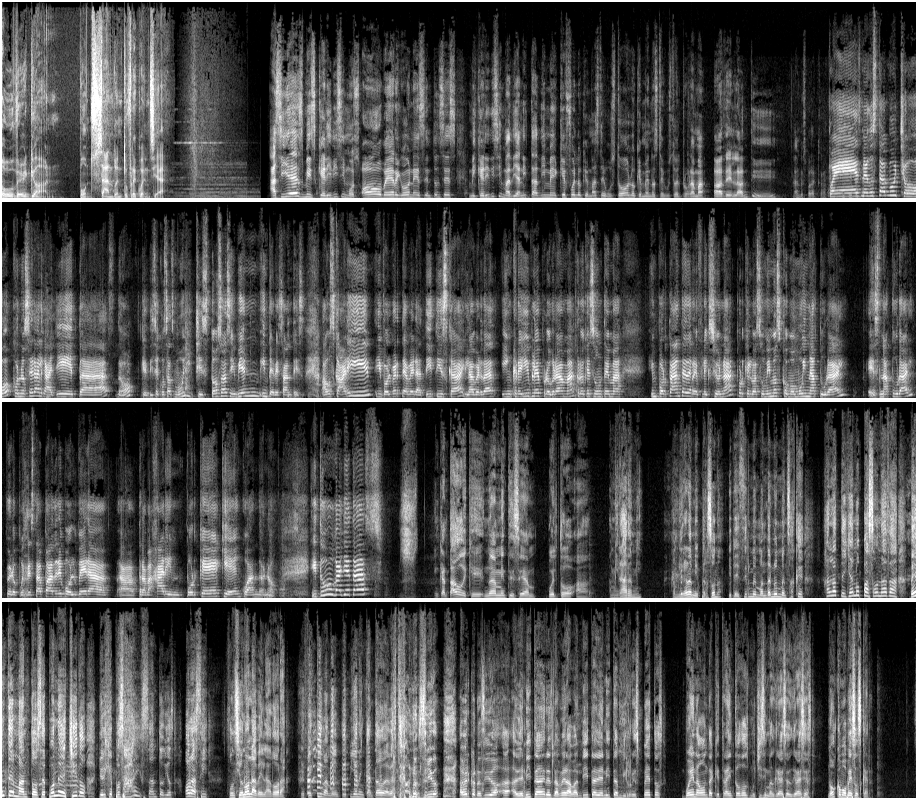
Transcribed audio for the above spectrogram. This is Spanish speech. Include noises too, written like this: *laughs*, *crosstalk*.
Overgone, punzando en tu frecuencia. Así es, mis queridísimos Overgones. Entonces, mi queridísima Dianita, dime qué fue lo que más te gustó, lo que menos te gustó del programa. Adelante. Ah, no es para acá. Pues *laughs* me gustó mucho conocer al Galletas, ¿no? Que dice cosas muy chistosas y bien interesantes. A Oscarín y volverte a ver a Titisca. Y la verdad, increíble programa. Creo que es un tema importante de reflexionar porque lo asumimos como muy natural. Es natural, pero pues está padre volver a, a trabajar en por qué, quién, cuándo, ¿no? ¿Y tú, Galletas? Encantado de que nuevamente se han vuelto a, mirar a mí, a mirar a mi persona y decirme, mandarme un mensaje. Jálate, ya no pasó nada. Vente, manto, se pone chido. Yo dije, pues, ay, santo Dios. Ahora sí, funcionó la veladora. Efectivamente, bien encantado de haberte *laughs* conocido, haber conocido a, a Dianita. Eres la mera bandita, Dianita. Mis respetos. Buena onda que traen todos. Muchísimas gracias, gracias. ¿No? ¿Cómo ves, Oscar?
